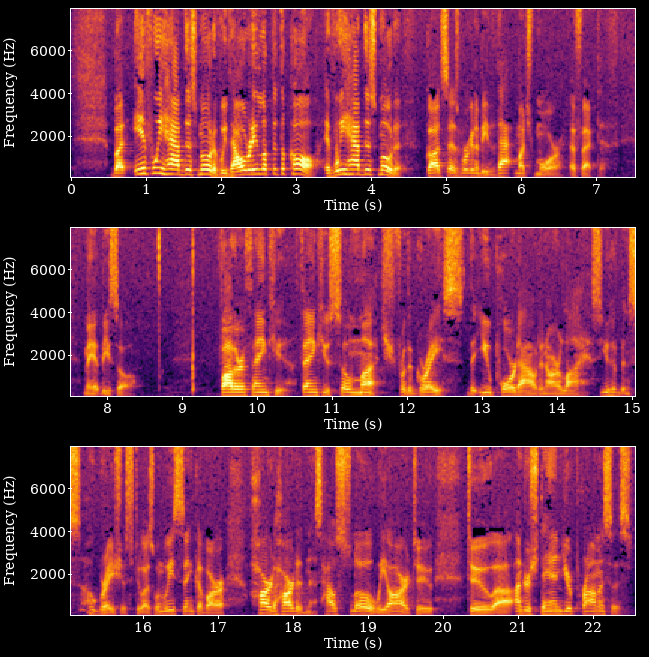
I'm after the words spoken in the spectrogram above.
But if we have this motive, we've already looked at the call. If we have this motive, God says we're going to be that much more effective. May it be so. Father, thank you. Thank you so much for the grace that you poured out in our lives. You have been so gracious to us. When we think of our hard heartedness, how slow we are to, to uh, understand your promises,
